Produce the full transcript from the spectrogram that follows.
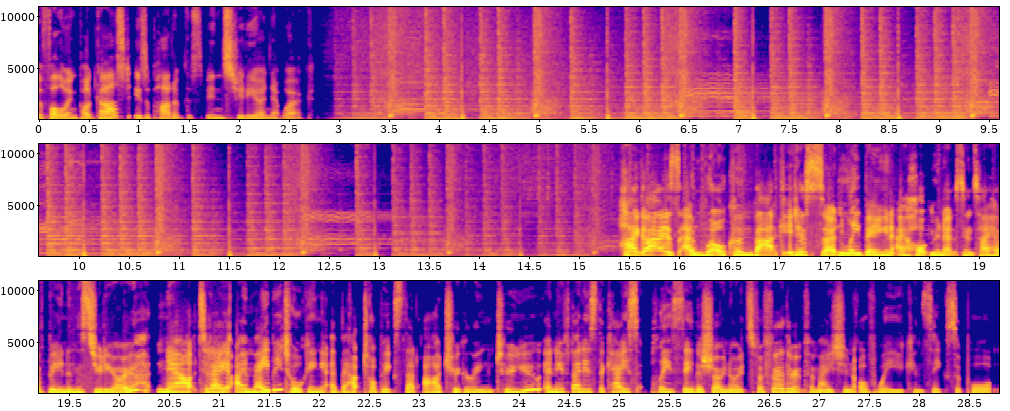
The following podcast is a part of the Spin Studio Network. Hi, guys, and welcome back. It has certainly been a hot minute since I have been in the studio. Now, today I may be talking about topics that are triggering to you, and if that is the case, please see the show notes for further information of where you can seek support.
